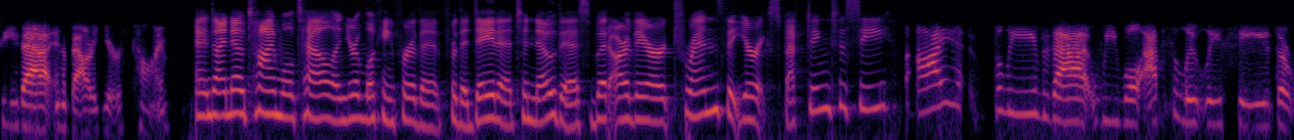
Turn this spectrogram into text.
see that in about a year's time. And I know time will tell and you're looking for the for the data to know this, but are there trends that you're expecting to see? I believe that we will absolutely see the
